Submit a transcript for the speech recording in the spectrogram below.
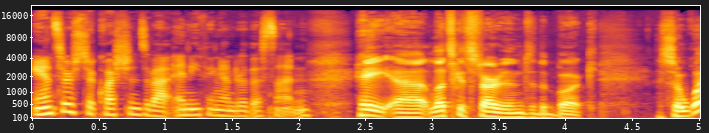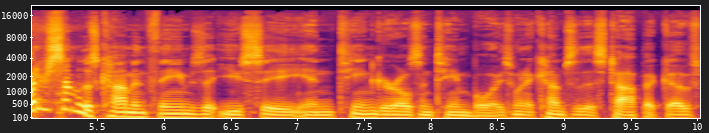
answers to questions about anything under the sun. Hey, uh, let's get started into the book. So, what are some of those common themes that you see in teen girls and teen boys when it comes to this topic of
